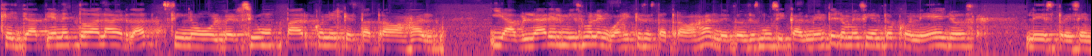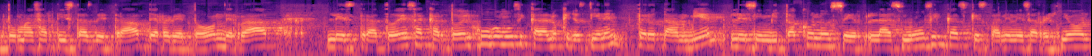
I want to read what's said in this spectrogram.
que ya tiene toda la verdad, sino volverse un par con el que está trabajando y hablar el mismo lenguaje que se está trabajando. Entonces musicalmente yo me siento con ellos, les presento más artistas de trap, de reggaetón, de rap, les trato de sacar todo el jugo musical a lo que ellos tienen, pero también les invito a conocer las músicas que están en esa región,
